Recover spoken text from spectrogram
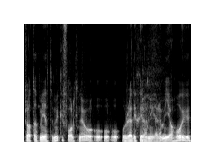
pratat med jättemycket folk nu och, och, och, och redigerat ner det, men jag har ju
